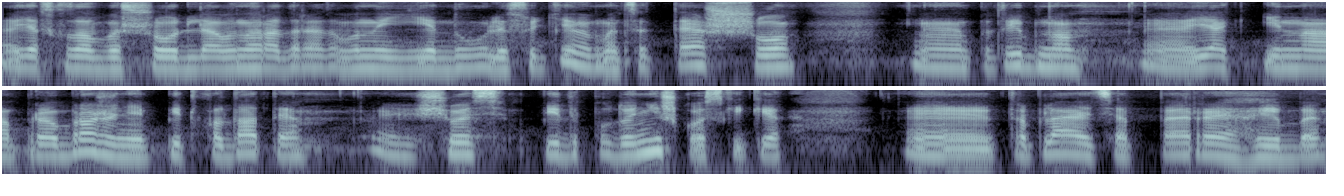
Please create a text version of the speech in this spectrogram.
е, я б сказав би, що для виноградаря вони є доволі суттєвими. Це те, що е, потрібно, як і на преображенні, підкладати щось під плодоніжку, оскільки трапляються перегиби.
